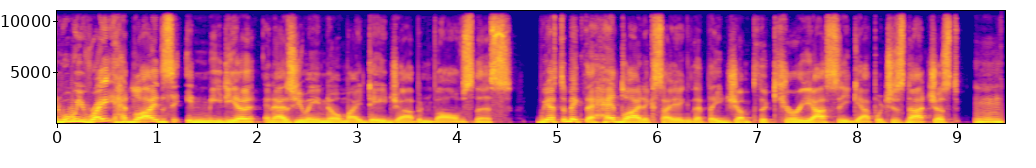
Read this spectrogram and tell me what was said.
and when we write headlines in media, and as you may know my day job involves this, we have to make the headline exciting that they jump the curiosity gap which is not just, mm,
